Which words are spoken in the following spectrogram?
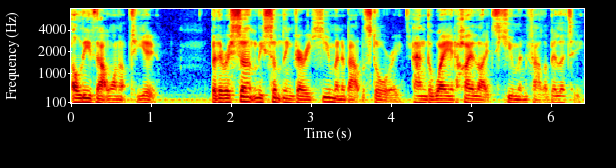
I'll leave that one up to you. But there is certainly something very human about the story, and the way it highlights human fallibility.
